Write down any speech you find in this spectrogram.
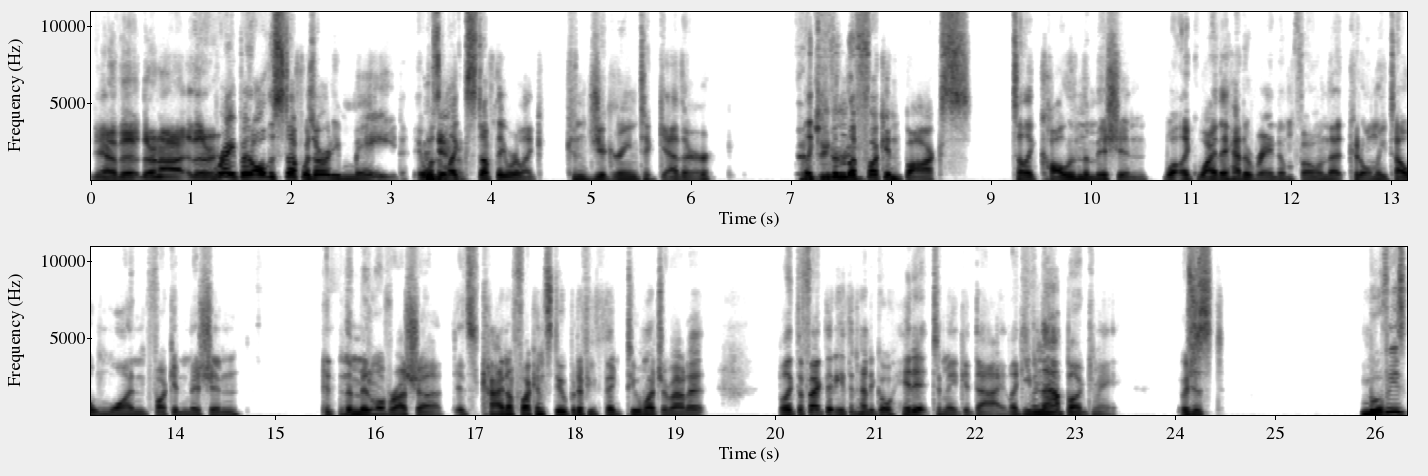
Yeah, they're they're not they're Right, but all the stuff was already made. It wasn't Yeah. like stuff they were like conjiggering together. Like even the fucking box to like call in the mission. What like why they had a random phone that could only tell one fucking mission in the middle of Russia. It's kind of fucking stupid if you think too much about it. But like the fact that Ethan had to go hit it to make it die, like even that bugged me. It was just movies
